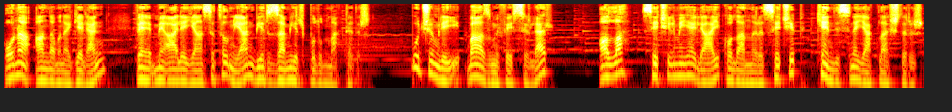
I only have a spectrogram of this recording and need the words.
ona anlamına gelen ve meale yansıtılmayan bir zamir bulunmaktadır. Bu cümleyi bazı müfessirler, Allah seçilmeye layık olanları seçip kendisine yaklaştırır.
